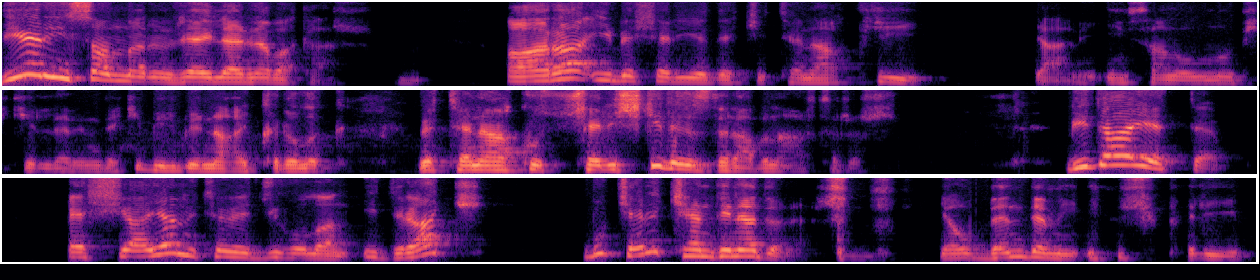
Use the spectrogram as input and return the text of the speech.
Diğer insanların reylerine bakar. Ara-i beşeriyedeki tenafi yani insanoğlunun fikirlerindeki birbirine aykırılık ve tenakuz, çelişki de ızdırabını artırır. Bidayette eşyaya müteveccih olan idrak bu kere kendine döner. ya ben de mi şüpheliyim?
